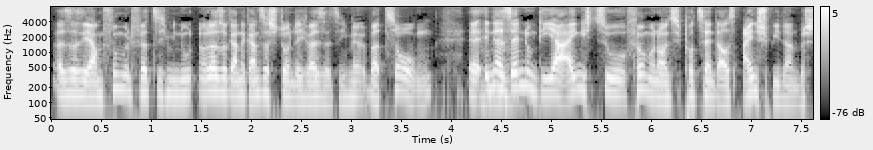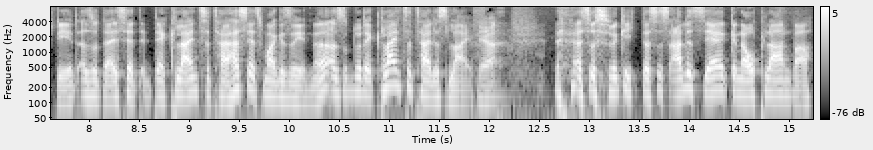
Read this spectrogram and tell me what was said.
Also sie haben 45 Minuten oder sogar eine ganze Stunde, ich weiß jetzt nicht mehr, überzogen. Äh, mhm. In der mhm. Sendung, die ja eigentlich zu 95 Prozent aus Einspielern besteht. Also da ist ja der kleinste Teil, hast du jetzt mal gesehen, ne? Also nur der kleinste Teil ist live. Ja. Also es ist wirklich, das ist alles sehr genau planbar.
